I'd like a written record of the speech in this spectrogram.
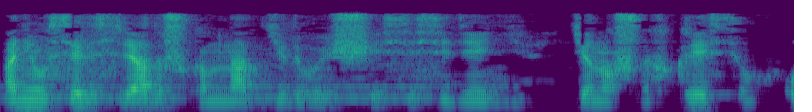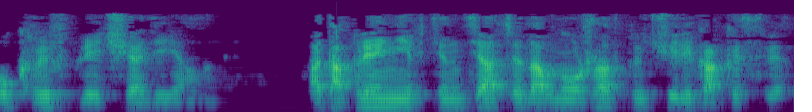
Они уселись рядышком на откидывающиеся сиденья киношных кресел, укрыв плечи одеялами. Отопление в кинотеатре давно уже отключили, как и свет,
